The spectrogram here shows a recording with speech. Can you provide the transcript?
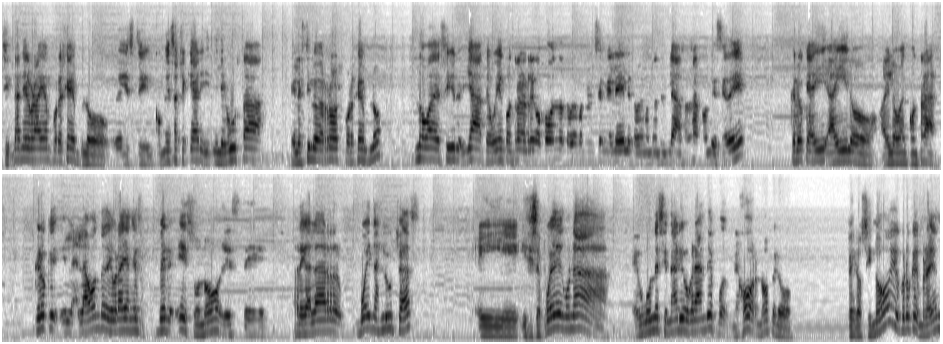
si Daniel Bryan, por ejemplo, este, comienza a chequear y, le gusta el estilo de Roche, por ejemplo, no va a decir, ya, te voy a encontrar en Ring of te voy a encontrar en CMLL, te voy a encontrar en Triple O sea, donde se creo que ahí, ahí, lo, ahí lo va a encontrar. Creo que la, onda de Bryan es ver eso, ¿no? Este, regalar buenas luchas y si se puede en una en un escenario grande, pues mejor, ¿no? Pero, pero si no, yo creo que Brian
